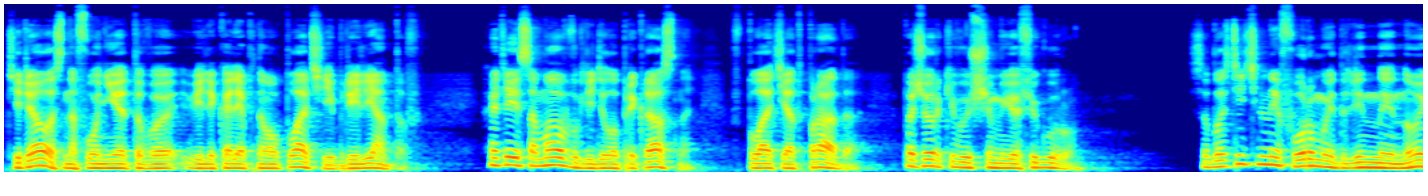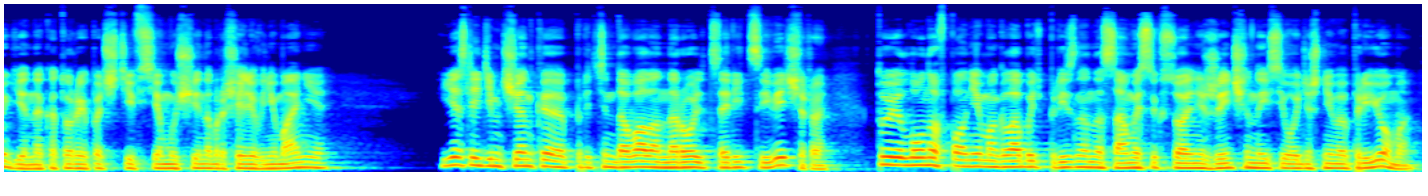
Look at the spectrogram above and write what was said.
терялась на фоне этого великолепного платья и бриллиантов, хотя и сама выглядела прекрасно, в платье от Прада, подчеркивающем ее фигуру. Соблазнительные формы и длинные ноги, на которые почти все мужчины обращали внимание. Если Демченко претендовала на роль царицы вечера, то Илона вполне могла быть признана самой сексуальной женщиной сегодняшнего приема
